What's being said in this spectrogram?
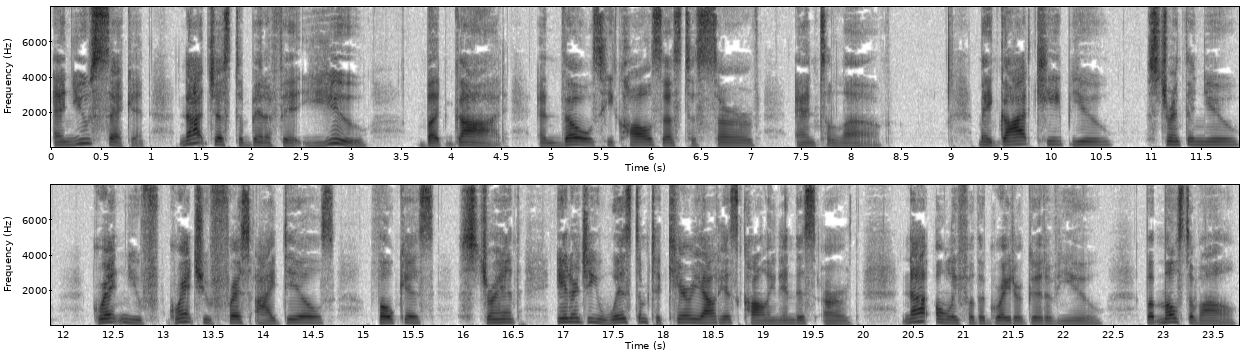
and you second, not just to benefit you, but God and those He calls us to serve and to love. May God keep you, strengthen you, grant you, grant you fresh ideals, focus, strength, energy, wisdom to carry out His calling in this earth, not only for the greater good of you, but most of all,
